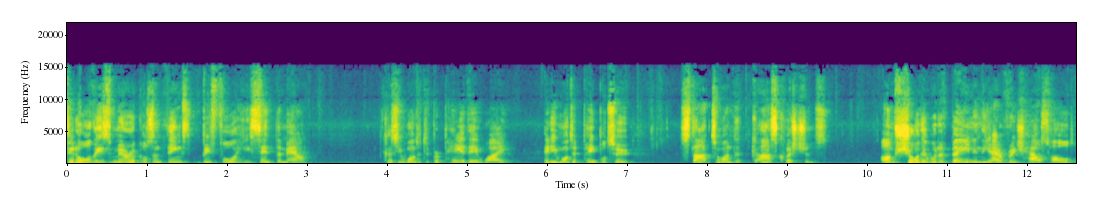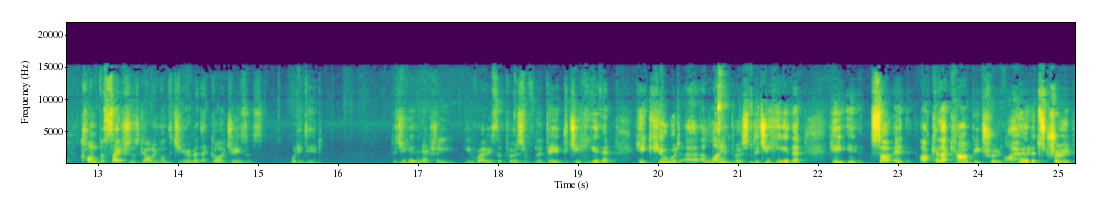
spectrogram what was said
did all these miracles and things before he sent them out because he wanted to prepare their way and he wanted people to start to under, ask questions. I'm sure there would have been in the average household conversations going on. Did you hear about that guy Jesus? What he did? Did you hear that actually he raised a person from the dead? Did you hear that he cured a, a lame person? Did you hear that he so okay, that can't be true. I heard it's true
